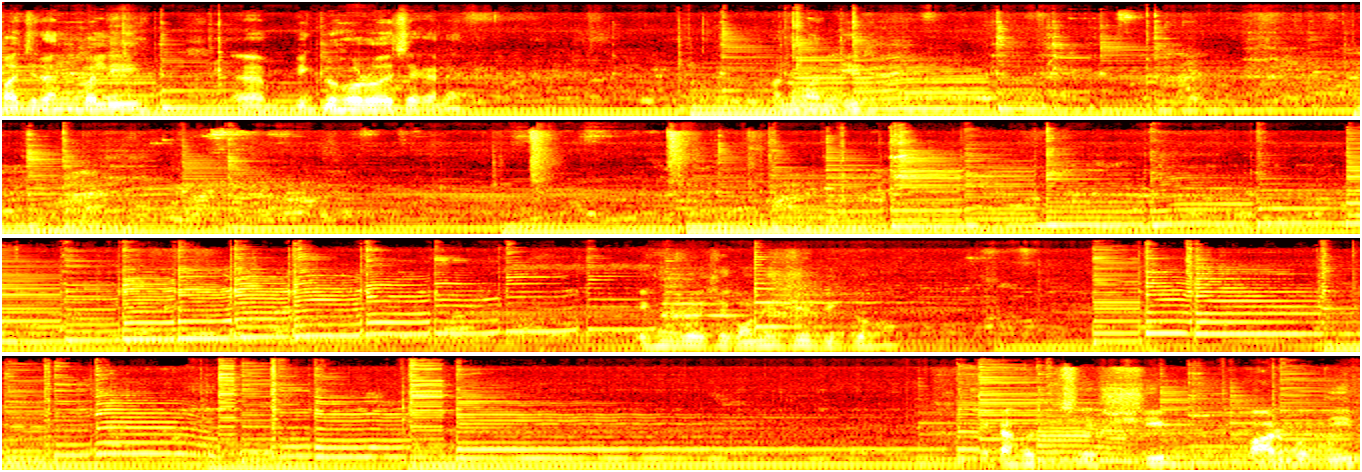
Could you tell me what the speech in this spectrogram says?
বজরংবলী বিগ্রহ রয়েছে এখানে। হনুমানজি এখানে রয়েছে গণেশজির বিগ্রহ। এটা হচ্ছে শিব পার্বতীর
